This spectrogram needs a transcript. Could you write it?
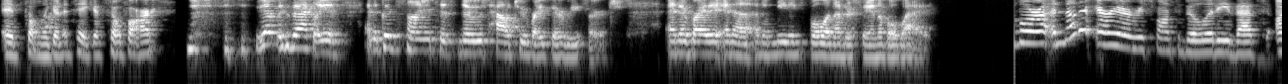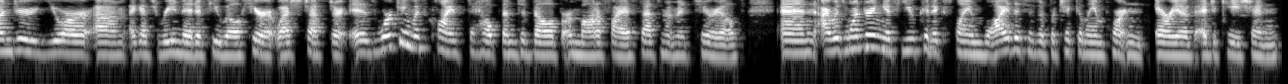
it's only going to take it so far. yep, exactly. And, and a good scientist knows how to write their research and to write it in a, in a meaningful and understandable way. Laura, another area of responsibility that's under your, um, I guess, remit, if you will, here at Westchester is working with clients to help them develop or modify assessment materials. And I was wondering if you could explain why this is a particularly important area of education.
